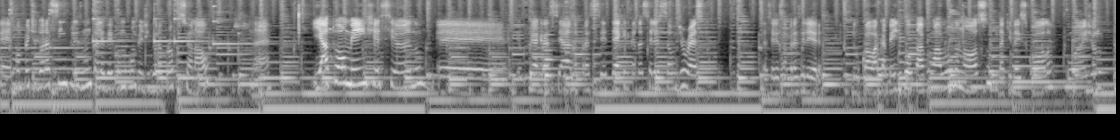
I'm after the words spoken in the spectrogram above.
é, competidora simples, nunca levei como competidora profissional, né? E atualmente esse ano é, eu fui agraciada para ser técnica da seleção de wrestling da seleção brasileira, no qual acabei de voltar com um aluno nosso daqui da escola, o Ângelo.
